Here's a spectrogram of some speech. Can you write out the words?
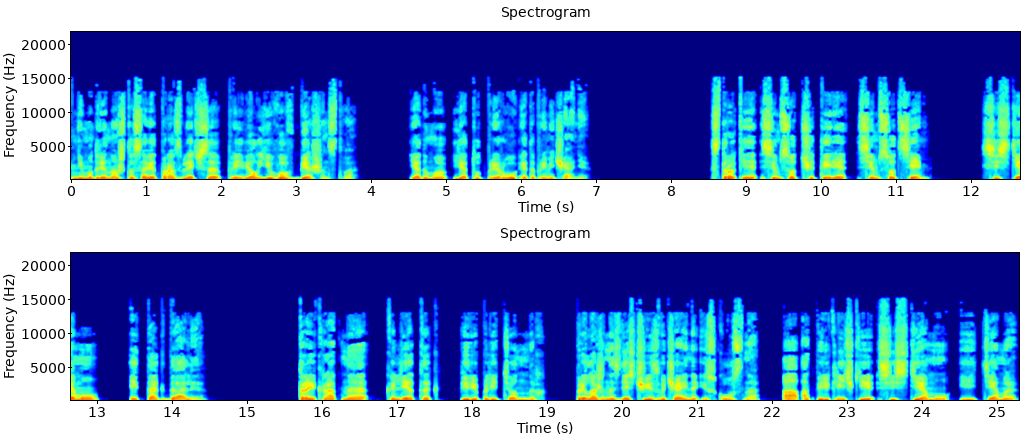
Не мудрено, что совет поразвлечься привел его в бешенство. Я думаю, я тут прерву это примечание. Строки 704-707 систему и так далее. Троекратная клеток переплетенных прилажено здесь чрезвычайно искусно, а от переклички «систему» и «темы»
